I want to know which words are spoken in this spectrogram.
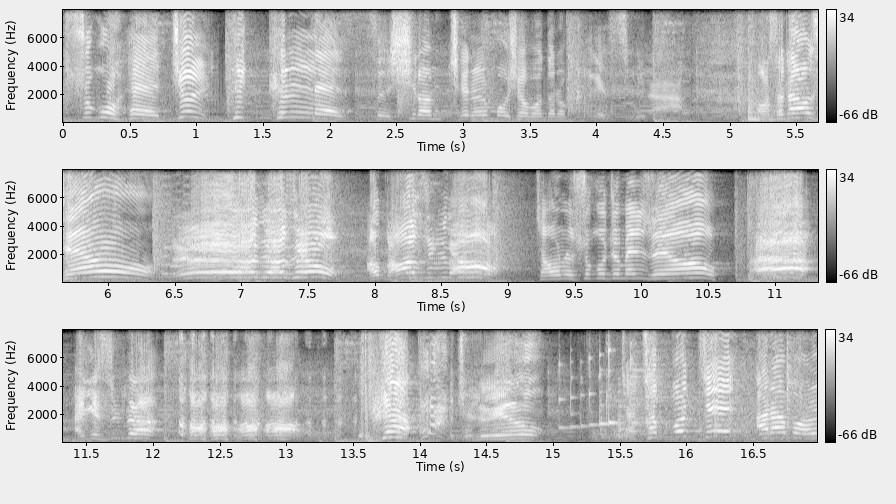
수고해줄 D class 실험체를 모셔보도록 하겠습니다. 어서 나오세요. 네 안녕하세요. 아 반갑습니다. 자 오늘 수고 좀 해주세요. 아 알겠습니다. 야! 죄송해요 자, 첫 번째 알아볼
